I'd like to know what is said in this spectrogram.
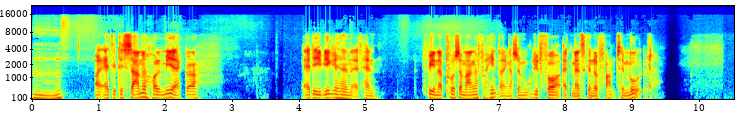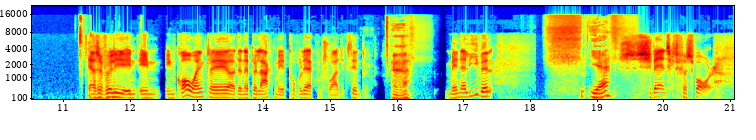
Mm. Og er det det samme Holmer gør er det i virkeligheden, at han finder på så mange forhindringer som muligt for, at man skal nå frem til målet. Det er selvfølgelig en, en, en grov anklage, og den er belagt med et populært kulturelt eksempel. Ja. Men alligevel, Ja, svensk forsvar.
